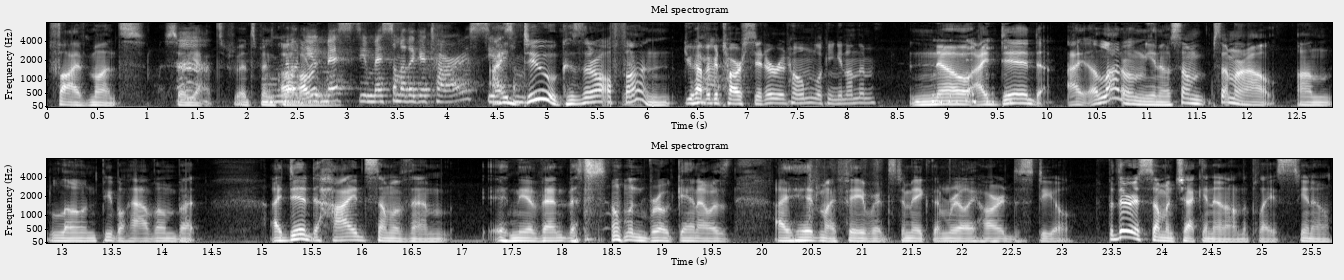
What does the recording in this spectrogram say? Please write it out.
five months. So yeah, it's, it's been No, quite. do you right. miss do you miss some of the guitars? Do I some- do because they're all fun. Do you have a guitar sitter at home looking in on them? No, I did. I a lot of them, you know, some some are out on loan. People have them, but I did hide some of them in the event that someone broke in. I was I hid my favorites to make them really hard to steal. But there is someone checking in on the place, you know.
